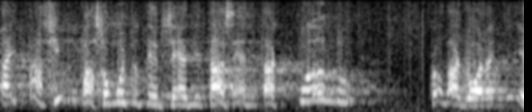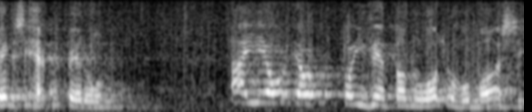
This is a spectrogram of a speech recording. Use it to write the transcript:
aí passou muito tempo sem editar, sem editar. Quando, quando agora ele se recuperou, aí eu estou inventando um outro romance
